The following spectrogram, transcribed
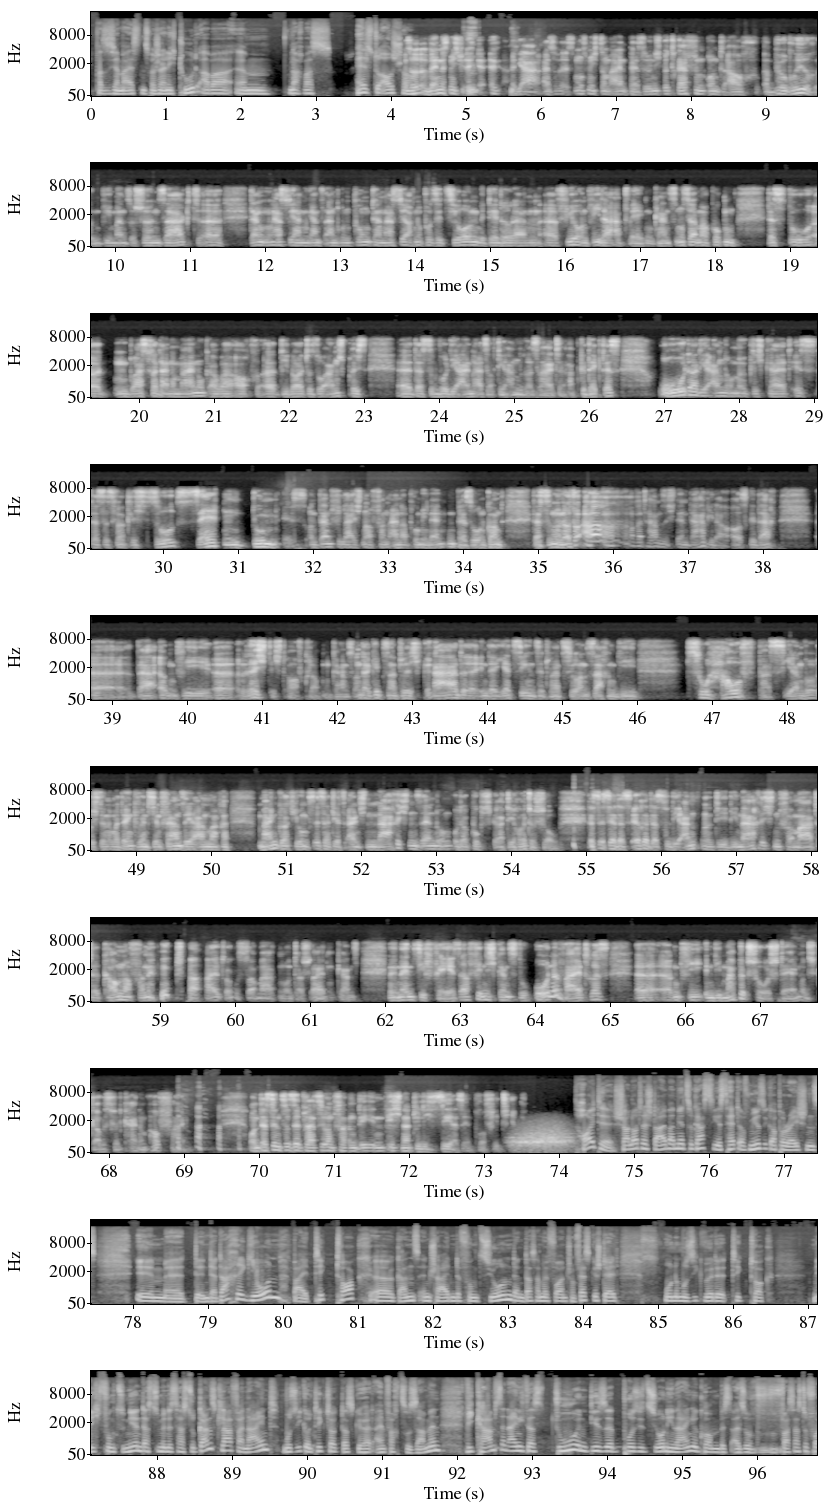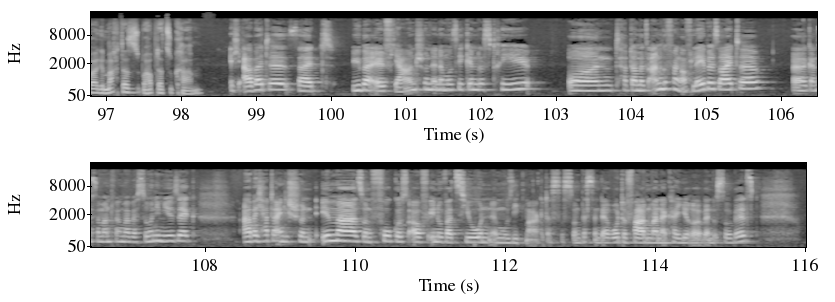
was es ja meistens wahrscheinlich tut, aber ähm, nach was hältst du Ausschau? Also wenn es mich, äh, äh, ja, also es muss mich zum einen persönlich betreffen und auch berühren, wie man so schön sagt. Äh, dann hast du ja einen ganz anderen Punkt, dann hast du ja auch eine Position, mit der du dann für und wieder abwägen kannst. Du musst ja mal gucken, dass du, du hast zwar deine Meinung, aber auch die Leute so ansprichst, dass sowohl die eine als auch die andere Seite abgedeckt ist. Oder die andere Möglichkeit ist, dass es wirklich so selten dumm ist und dann vielleicht noch von einer Prominenz prominenten Person kommt, dass du nur noch so, ah, was haben sich denn da wieder ausgedacht, äh, da irgendwie äh, richtig draufkloppen kannst. Und da gibt es natürlich gerade in der jetzigen Situation Sachen, die zuhauf passieren, wo ich dann immer denke, wenn ich den Fernseher anmache, mein Gott, Jungs, ist das jetzt eigentlich eine Nachrichtensendung oder gucke ich gerade die Heute-Show? Das ist ja das Irre, dass du die, die, die Nachrichtenformate kaum noch von den Unterhaltungsformaten unterscheiden kannst. Eine Nancy Faeser, finde ich, kannst du ohne weiteres äh, irgendwie in die Muppet-Show stellen und ich glaube, es wird keinem auffallen. und das sind so Situationen, von denen ich natürlich sehr, sehr profitiere. Heute Charlotte Stahl bei mir zu Gast. Sie ist Head of Music Operations im, äh, in der Dachregion bei TikTok. Äh, ganz entscheidende Funktion, denn das haben wir vorhin schon festgestellt. Ohne Musik würde TikTok nicht funktionieren. Das zumindest hast du ganz klar verneint. Musik und TikTok, das gehört einfach zusammen. Wie kam es denn eigentlich, dass du in diese Position hineingekommen bist? Also was hast du vorher gemacht, dass es überhaupt dazu kam? Ich arbeite seit über elf Jahren schon in der Musikindustrie und habe damals angefangen auf Labelseite, äh, ganz am Anfang mal bei Sony Music. Aber ich hatte eigentlich schon immer so einen Fokus auf Innovationen im Musikmarkt. Das ist so ein bisschen der rote Faden meiner Karriere, wenn du es so willst.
